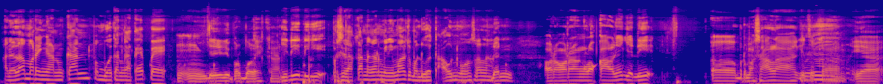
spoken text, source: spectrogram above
adalah meringankan pembuatan KTP. Mm-mm, jadi diperbolehkan. Jadi dipersilakan dengan minimal cuma 2 tahun kalau nggak salah. Dan orang-orang lokalnya jadi eh, bermasalah gitu kan. Ya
